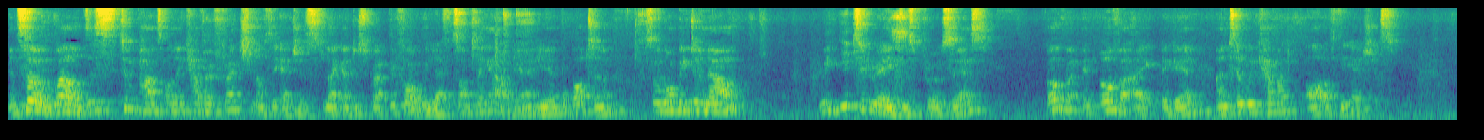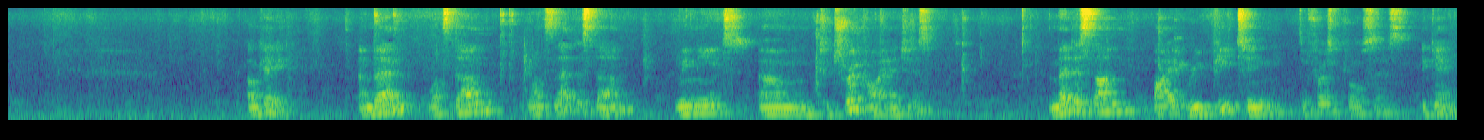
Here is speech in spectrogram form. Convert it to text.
And so, well, these two parts only cover a fraction of the edges, like I described before. We left something out, yeah, here at the bottom. So what we do now, we iterate this process over and over again until we covered all of the edges. Okay, and then what's done, once that is done, we need um, to trim our edges. And that is done by repeating the first process again.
